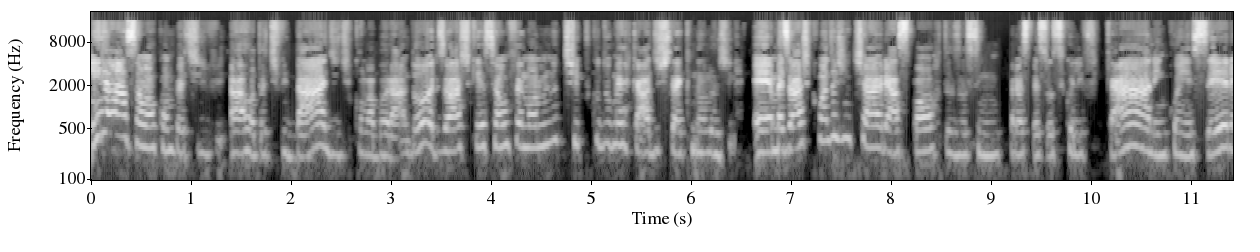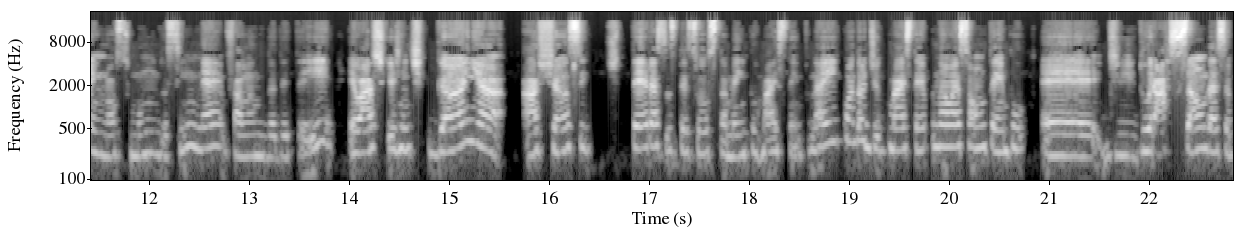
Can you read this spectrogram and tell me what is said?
em relação à rotatividade de colaboradores, eu acho que esse é um fenômeno típico do mercado de tecnologia. É, mas eu acho que quando a gente abre as portas assim para as pessoas se qualificarem, conhecerem o nosso mundo, assim, né, falando da DTI, eu acho que a gente ganha a chance de ter essas pessoas também por mais tempo. Né? E quando eu digo mais tempo, não é só um tempo é, de duração dessa,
